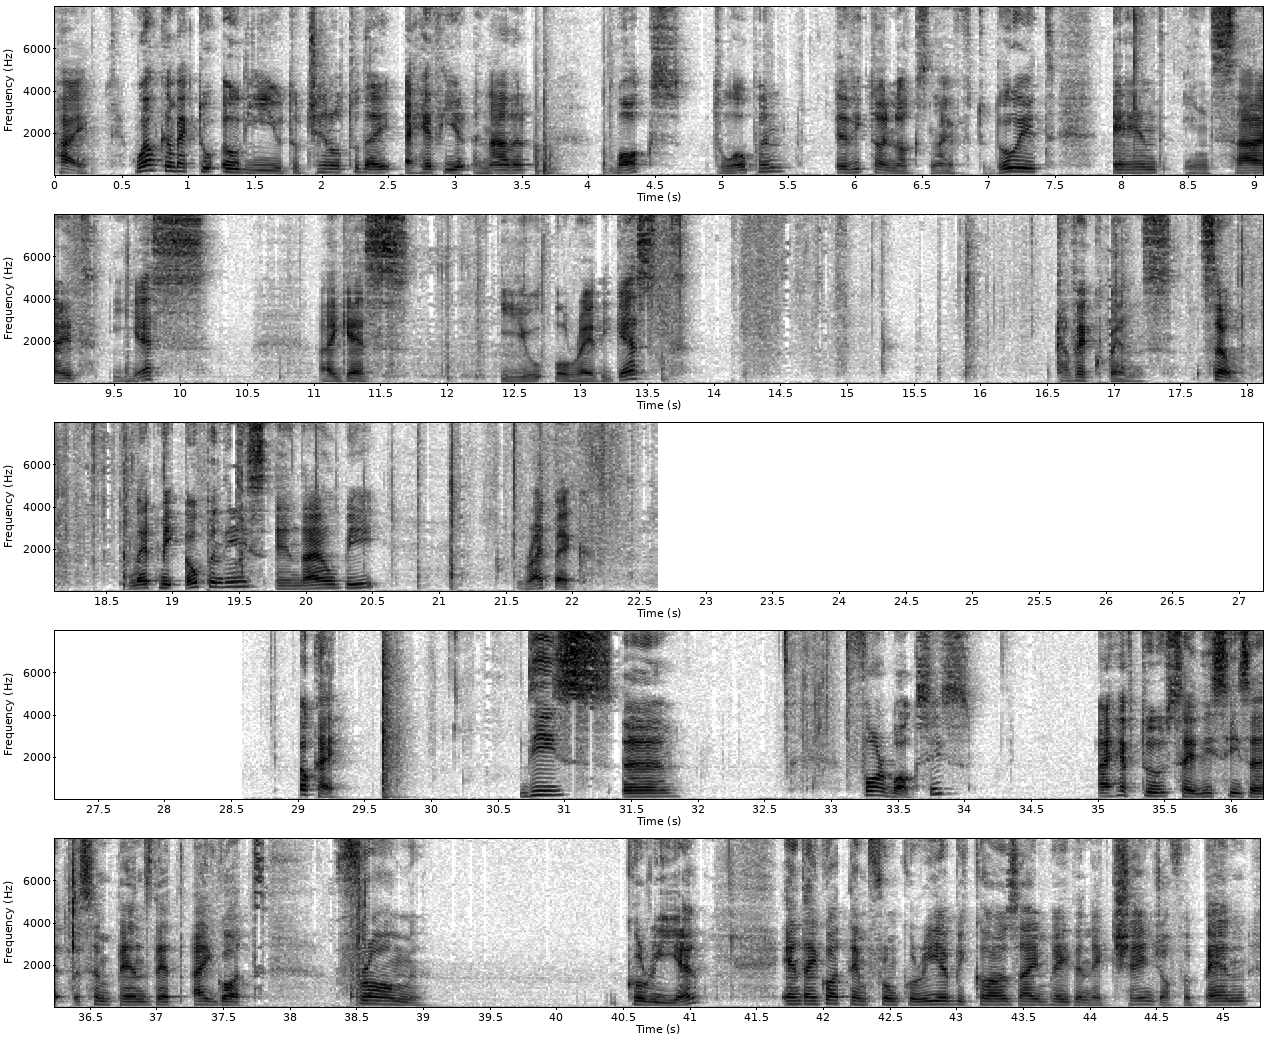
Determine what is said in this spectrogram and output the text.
Hi, welcome back to ODE YouTube channel. Today I have here another box to open, a Victorinox knife to do it, and inside, yes, I guess you already guessed, Kaweco pens. So, let me open these and I'll be right back. Okay, these uh, four boxes, I have to say this is a, some pens that I got from Korea and I got them from Korea because I made an exchange of a pen.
